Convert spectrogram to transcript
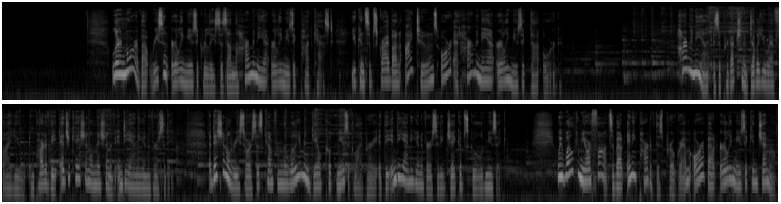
Learn more about recent early music releases on the Harmonia Early Music podcast. You can subscribe on iTunes or at harmoniaearlymusic.org. Harmonia is a production of WFIU and part of the educational mission of Indiana University. Additional resources come from the William and Gail Cook Music Library at the Indiana University Jacobs School of Music. We welcome your thoughts about any part of this program or about early music in general.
